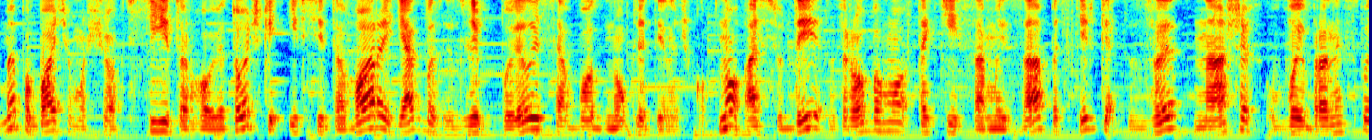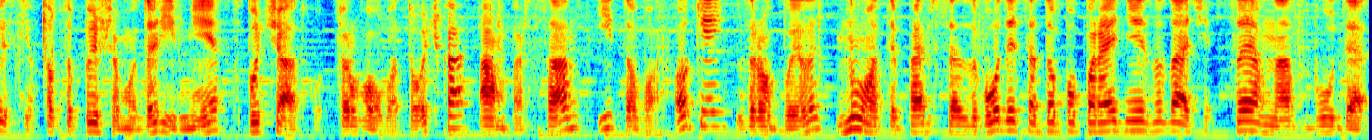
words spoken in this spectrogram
ми побачимо, що всі торгові точки і всі товари якби зліпилися в одну клітиночку. Ну а сюди зробимо такий самий запис, тільки з наших вибраних списків. Тобто пишемо дорівнює спочатку торгова точка, амперсант і товар. Окей, зробили. Ну а тепер все зводиться до попередньої задачі. Це в нас буде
